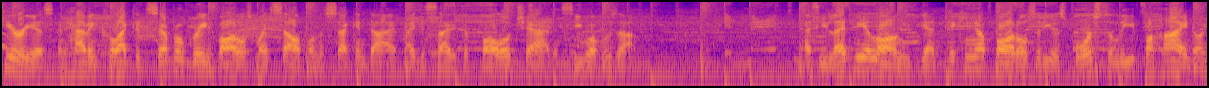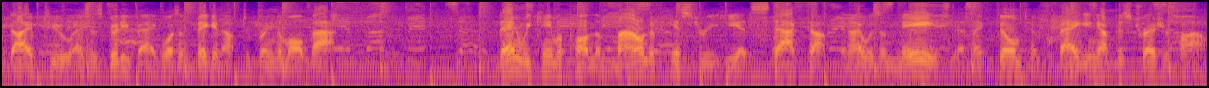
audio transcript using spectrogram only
curious and having collected several great bottles myself on the second dive, I decided to follow Chad and see what was up. As he led me along, he began picking up bottles that he was forced to leave behind on dive 2 as his goodie bag wasn't big enough to bring them all back. Then we came upon the mound of history he had stacked up, and I was amazed as I filmed him bagging up his treasure pile.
